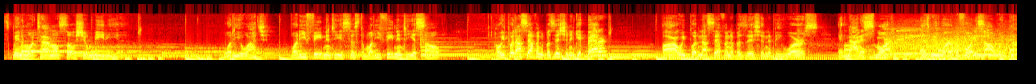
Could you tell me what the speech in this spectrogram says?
spending more time on social media. What are you watching? What are you feeding into your system? What are you feeding into your soul? Are we putting ourselves in a position to get better? Or are we putting ourselves in a position to be worse and not as smart as we were before this all went down?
